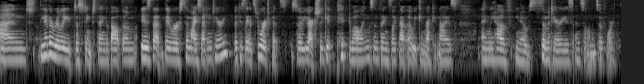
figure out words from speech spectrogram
And the other really distinct thing about them is that they were semi sedentary because they had storage pits. So you actually get pit dwellings and things like that that we can recognize. And we have, you know, cemeteries and so on and so forth.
